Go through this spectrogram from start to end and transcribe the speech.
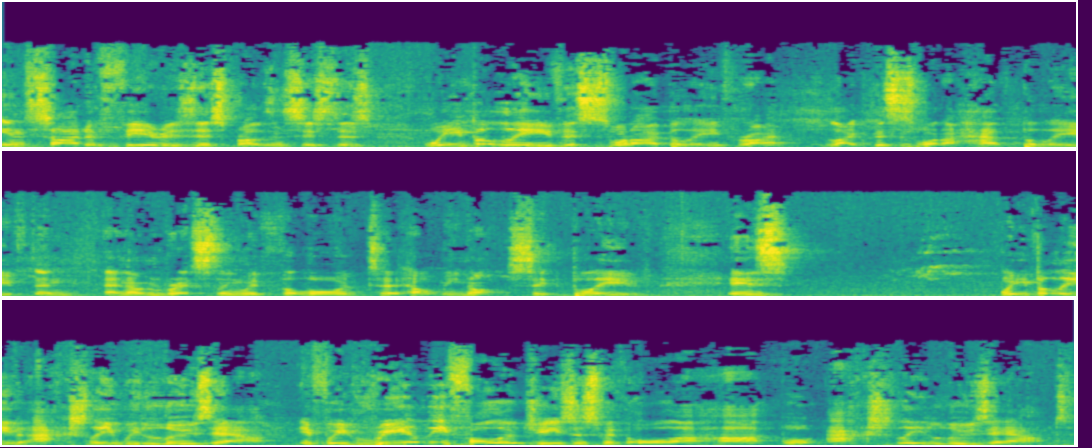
inside of fear is this, brothers and sisters. We believe, this is what I believe, right? Like, this is what I have believed, and, and I'm wrestling with the Lord to help me not see, believe, is we believe actually we lose out. If we really follow Jesus with all our heart, we'll actually lose out.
